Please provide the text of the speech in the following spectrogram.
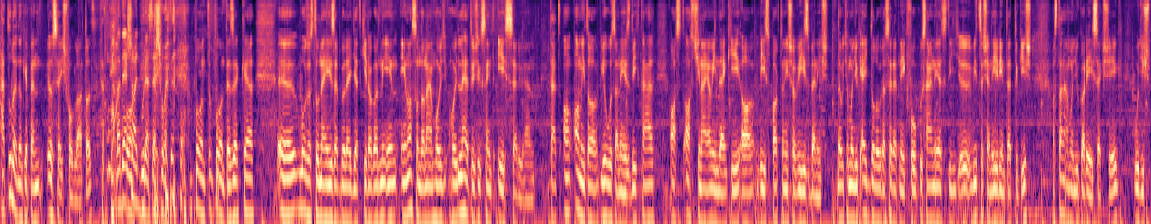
Hát tulajdonképpen össze is foglaltad. Na de sajtbureszes volt. pont, pont ezekkel. Borzasztó nehéz ebből egyet kiragadni. Én, én azt mondanám, hogy, hogy lehetőség szerint észszerűen. Tehát a, amit a józanész diktál, azt, azt csinálja mindenki a vízparton és a vízben is. De hogyha mondjuk egy dologra szeretnék fókuszálni, ezt így viccesen érintettük is, az talán mondjuk a részegség, úgyis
